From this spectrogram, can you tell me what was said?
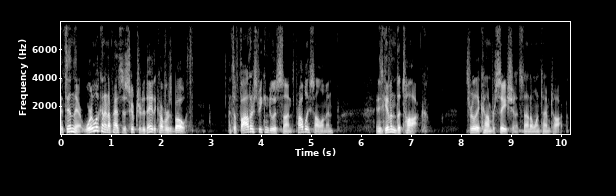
It's in there. We're looking at a passage of Scripture today that covers both. It's a father speaking to his son. It's probably Solomon. And he's given the talk. It's really a conversation, it's not a one time talk.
